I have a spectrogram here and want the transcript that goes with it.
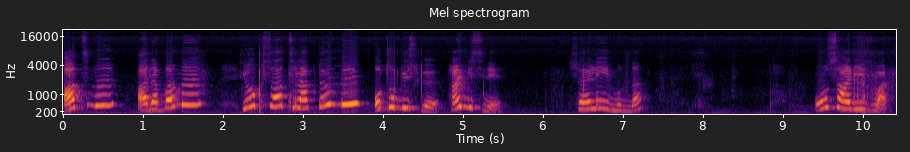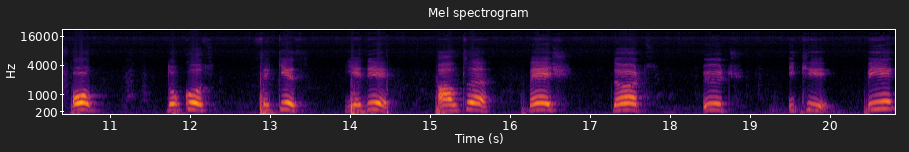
At mı? Araba mı? Yoksa traktör mü? Otobüs mü? Hangisini? Söyleyin bunda. 10 saniyeniz var. 10 9 8 7 6 5 4 3 2 1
